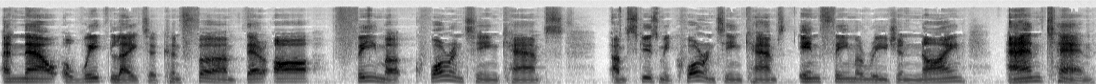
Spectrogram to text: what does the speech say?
And now, a week later, confirmed there are FEMA quarantine camps, um, excuse me, quarantine camps in FEMA Region 9 and 10,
